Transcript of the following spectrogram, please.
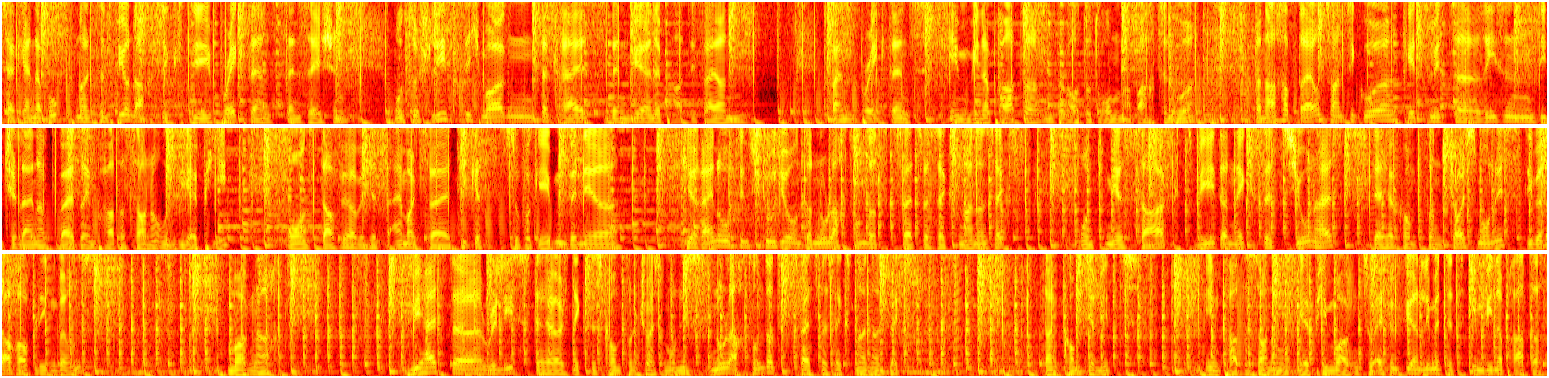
sehr kleiner Bub, 1984 die Breakdance Sensation. Und so schließt sich morgen der Kreis, wenn wir eine Party feiern beim Breakdance im Wiener Prater und beim Autodrom ab 18 Uhr. Danach ab 23 Uhr geht es mit äh, riesen DJ-Line-Up weiter im Prater Sauna und VIP. Und dafür habe ich jetzt einmal zwei Tickets zu vergeben. Wenn ihr hier reinruft ins Studio unter 0800 226 996 und mir sagt, wie der nächste Tune heißt. Der hier kommt von Joyce Moonis, die wird auch auflegen bei uns. Morgen Nacht. Wie heißt der Release, der hier als nächstes kommt von Joyce Moonis? 0800 226 996. Dann kommt ihr mit in Prater Sauna und VIP morgen zu FM4 Unlimited im Wiener Prater.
